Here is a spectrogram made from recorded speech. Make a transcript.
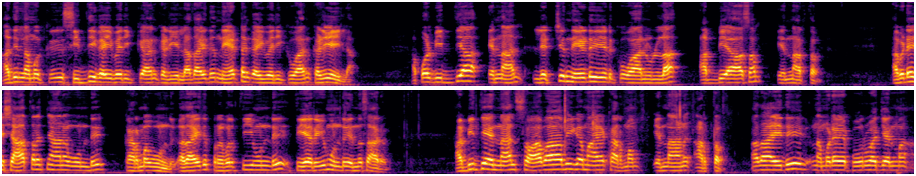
അതിൽ നമുക്ക് സിദ്ധി കൈവരിക്കാൻ കഴിയില്ല. അതായത് നേട്ടം കൈവരിക്കുവാൻ കഴിയയില്ല. അപ്പോൾ വിദ്യ എന്നാൽ ലക്ഷ്യം നേടിയെടുക്കുവാനുള്ള അഭ്യാസം എന്നർത്ഥം. അവിടെ ശാസ്ത്രജ്ഞാനവുമുണ്ട് കർമ്മവുമുണ്ട്. അതായത് പ്രവൃത്തിയുമുണ്ട് തിയറിയുമുണ്ട് എന്ന് സാരം. അവിദ്യ എന്നാൽ സ്വാഭാവികമായ കർമ്മം എന്നാണ് അർത്ഥം. അതായത് നമ്മുടെ പൂർവജന്മ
